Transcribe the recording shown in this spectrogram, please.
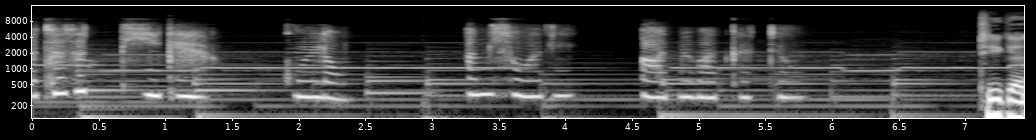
अच्छा अच्छा ठीक है cool down. I am sorry बाद में बात करती हूँ। ठीक है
